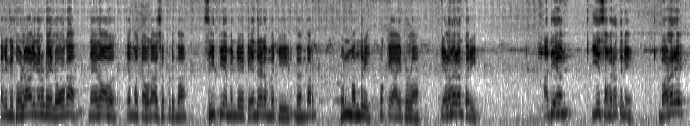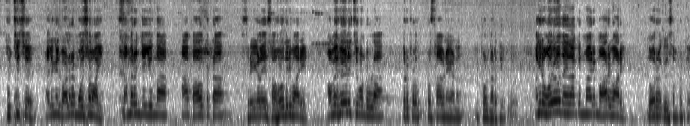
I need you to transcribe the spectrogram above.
അല്ലെങ്കിൽ തൊഴിലാളികളുടെ ലോക നേതാവ് എന്നൊക്കെ അവകാശപ്പെടുന്ന സി പി എമ്മിന്റെ കേന്ദ്ര കമ്മിറ്റി മെമ്പർ മുൻ മന്ത്രി ഒക്കെ ആയിട്ടുള്ള എളമരം കരീം അദ്ദേഹം ഈ സമരത്തിനെ വളരെ പുച്ഛിച്ച് അല്ലെങ്കിൽ വളരെ മോശമായി സമരം ചെയ്യുന്ന ആ പാവപ്പെട്ട സ്ത്രീകളെ സഹോദരിമാരെ അവഹേളിച്ചുകൊണ്ടുള്ള ഒരു പ്രസ്താവനയാണ് ഇപ്പോൾ നടത്തിയിട്ടുള്ളത്. അങ്ങനെ ഓരോ നേതാക്കന്മാരും മാറി മാറി ഓരോ ദിവസം പ്രഖ്യാ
